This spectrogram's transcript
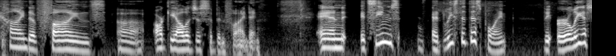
kind of finds uh, archaeologists have been finding and it seems at least at this point the earliest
